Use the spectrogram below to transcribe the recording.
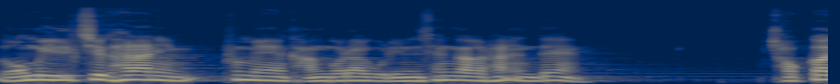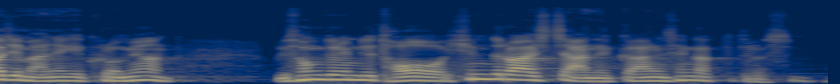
너무 일찍 하나님 품에 간 거라고 우리는 생각을 하는데 저까지 만약에 그러면 우리 성도님들이 더 힘들어 하시지 않을까 하는 생각도 들었습니다.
